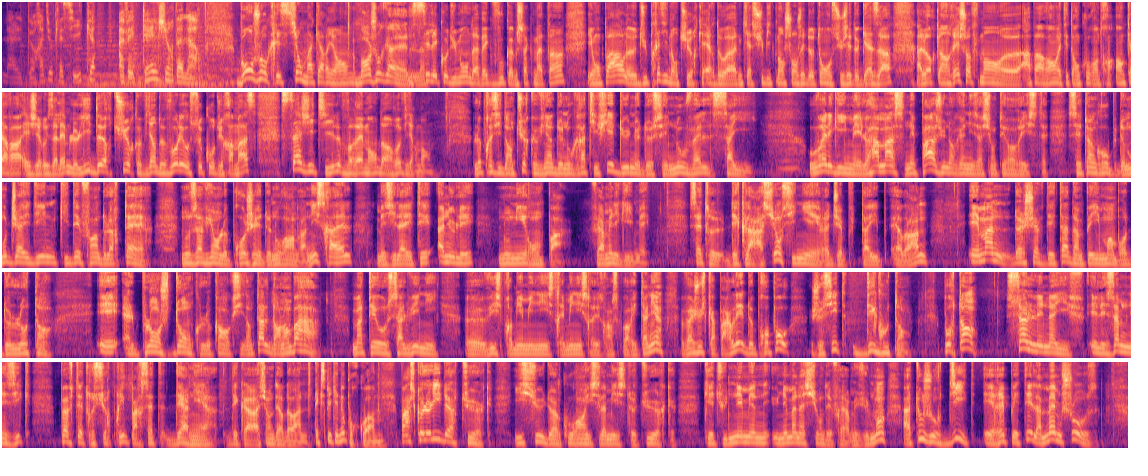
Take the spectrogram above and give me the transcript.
matinale de Radio Classique avec Gaël Giordana. Bonjour Christian Macarian. Bonjour Gaël. C'est l'écho du monde avec vous comme chaque matin et on parle du président turc Erdogan qui a subitement changé de ton au sujet de Gaza alors qu'un réchauffement euh, apparent était en cours entre Ankara et Jérusalem. Le leader turc vient de voler au secours du Hamas. S'agit-il vraiment d'un revirement? Le président turc vient de nous gratifier d'une de ses nouvelles saillies. Ouvrez les guillemets, le Hamas n'est pas une organisation terroriste, c'est un groupe de Moudjahidines qui défendent leur terre. Nous avions le projet de nous rendre en Israël, mais il a été annulé, nous n'irons pas. Fermez les guillemets. Cette déclaration signée Recep Tayyip Erdogan émane d'un chef d'État d'un pays membre de l'OTAN et elle plonge donc le camp occidental dans l'embarras. Matteo Salvini, euh, vice-premier ministre et ministre des Transports italien, va jusqu'à parler de propos, je cite, dégoûtants. Pourtant, seuls les naïfs et les amnésiques peuvent être surpris par cette dernière déclaration d'Erdogan. Expliquez-nous pourquoi. Parce que le leader turc, issu d'un courant islamiste turc, qui est une, une émanation des frères musulmans, a toujours dit et répété la même chose.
